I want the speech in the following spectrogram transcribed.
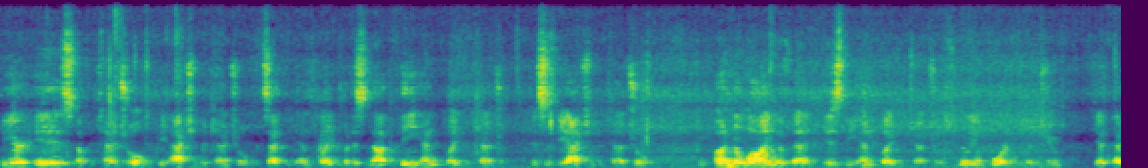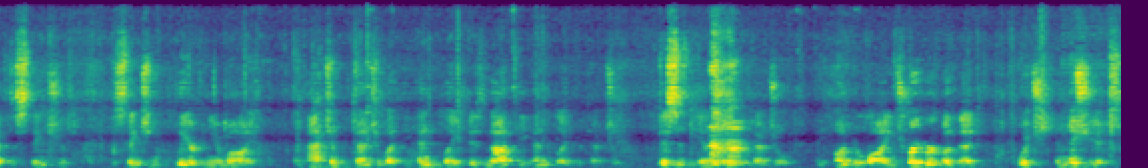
Here is a potential, the action potential. It's at the end plate, but it's not the end plate potential. This is the action potential. The underlying event is the end plate potential. It's really important that you get that distinction, distinction clear in your mind. An action potential at the end plate is not the end plate potential. This is the end plate potential, the underlying trigger event which initiates,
